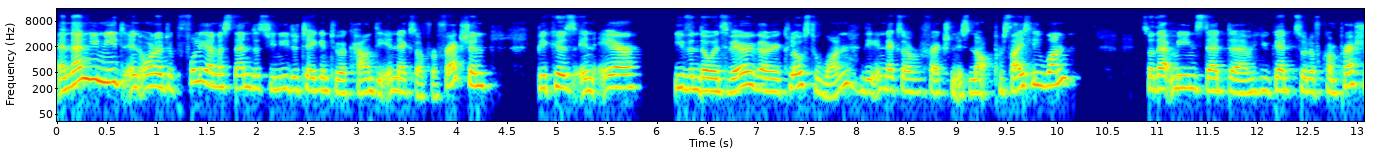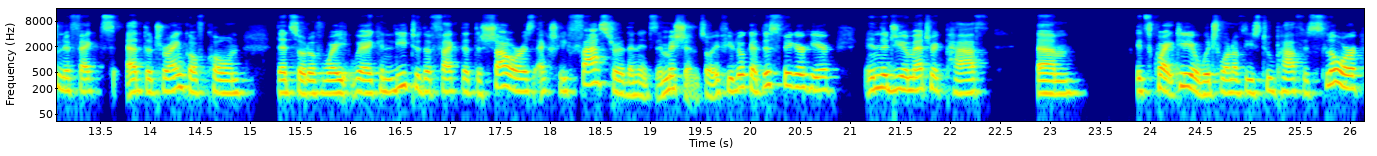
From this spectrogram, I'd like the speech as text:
And then you need, in order to fully understand this, you need to take into account the index of refraction, because in air, even though it's very, very close to one, the index of refraction is not precisely one. So that means that um, you get sort of compression effects at the Cherenkov cone that sort of where, where it can lead to the fact that the shower is actually faster than its emission. So if you look at this figure here in the geometric path, um, it's quite clear which one of these two paths is slower.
